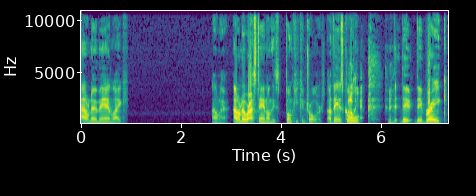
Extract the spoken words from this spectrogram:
I don't know, man. Like I don't know. I don't know where I stand on these funky controllers. I think it's cool. Th- they they break.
